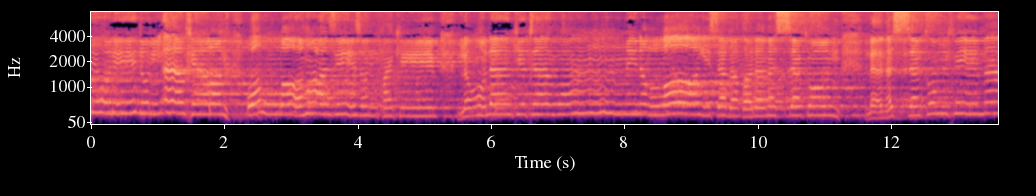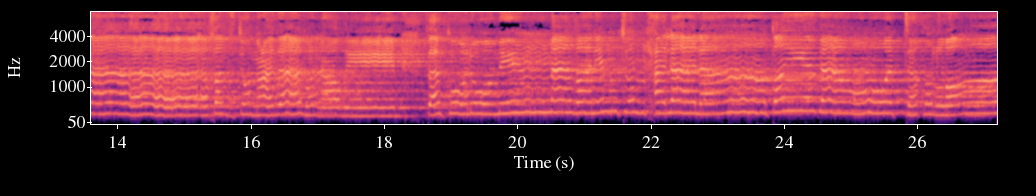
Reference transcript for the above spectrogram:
الآخرة والله عزيز حكيم. لولا كتاب من الله سبق لمسكم لمسكم فيما أخذتم عذاب عظيم. فكلوا مما غنمتم حلالا طيبا واتقوا الله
